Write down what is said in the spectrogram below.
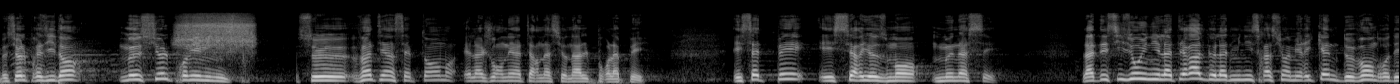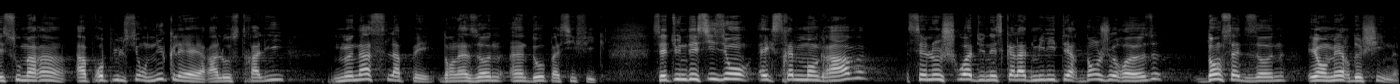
Monsieur le président, monsieur le Premier ministre, ce 21 septembre est la journée internationale pour la paix. Et cette paix est sérieusement menacée. La décision unilatérale de l'administration américaine de vendre des sous-marins à propulsion nucléaire à l'Australie menace la paix dans la zone Indo-Pacifique. C'est une décision extrêmement grave, c'est le choix d'une escalade militaire dangereuse dans cette zone et en mer de Chine.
